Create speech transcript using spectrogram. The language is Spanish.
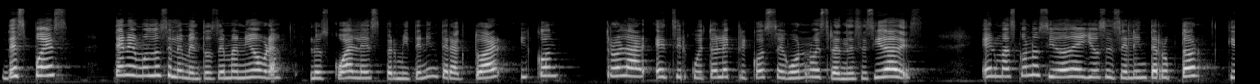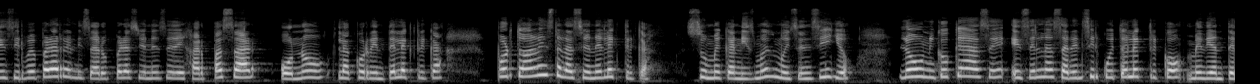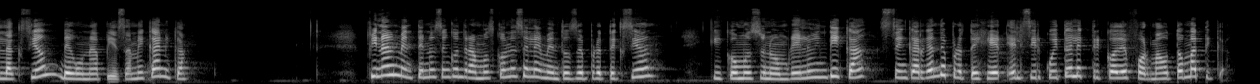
Después tenemos los elementos de maniobra, los cuales permiten interactuar y controlar el circuito eléctrico según nuestras necesidades. El más conocido de ellos es el interruptor, que sirve para realizar operaciones de dejar pasar o no la corriente eléctrica por toda la instalación eléctrica. Su mecanismo es muy sencillo. Lo único que hace es enlazar el circuito eléctrico mediante la acción de una pieza mecánica. Finalmente nos encontramos con los elementos de protección, que como su nombre lo indica, se encargan de proteger el circuito eléctrico de forma automática.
